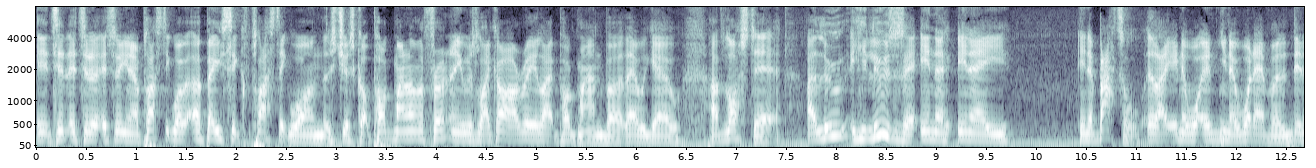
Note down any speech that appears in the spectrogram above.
it's a, it's a, it's a you know plastic a basic plastic one that's just got Pogman on the front, and he was like, "Oh, I really like Pogman, but there we go, I've lost it." I lo- he loses it in a in a in a battle, like in a you know whatever in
